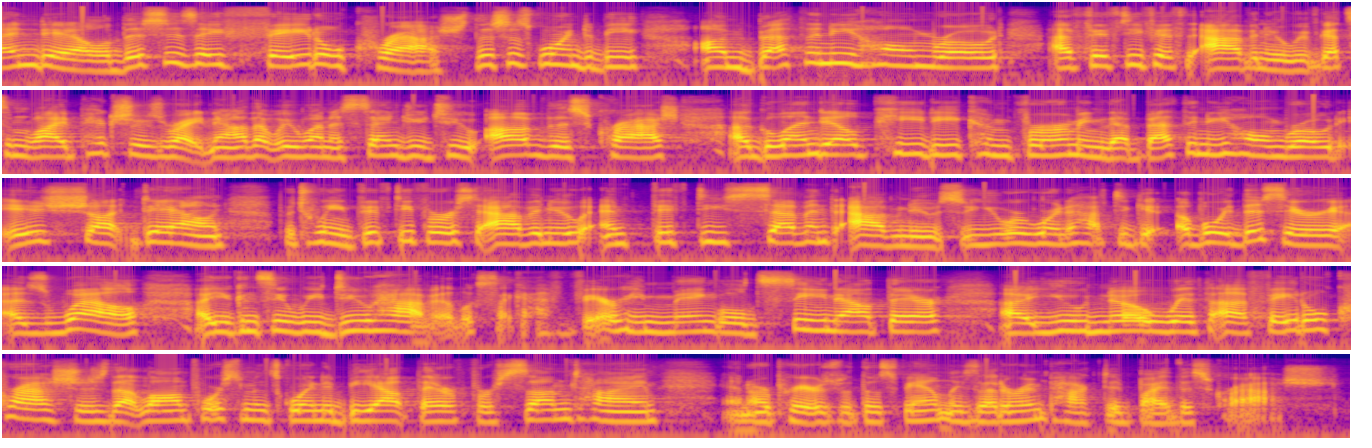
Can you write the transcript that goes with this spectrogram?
Glendale. This is a fatal crash. This is going to be on Bethany Home Road at 55th Avenue. We've got some live pictures right now that we want to send you to of this crash. A Glendale PD confirming that Bethany Home Road is shut down between 51st Avenue and 57th Avenue. So you are going to have to get avoid this area as well. Uh, you can see we do have it looks like a very mangled scene out there. Uh, you know with uh, fatal crashes that law enforcement is going to be out there for some time and our prayers with those families that are impacted by this crash.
